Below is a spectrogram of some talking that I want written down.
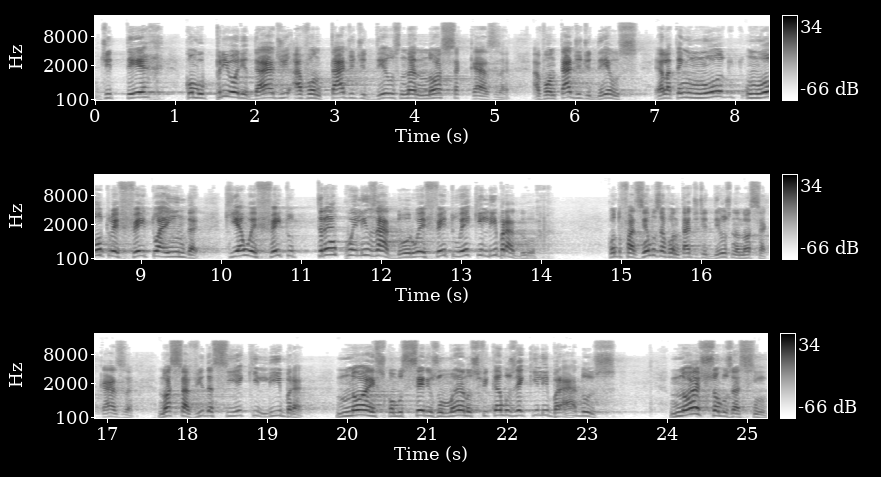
de ter como prioridade a vontade de Deus na nossa casa. A vontade de Deus, ela tem um outro, um outro efeito ainda, que é o efeito tranquilizador, o efeito equilibrador. Quando fazemos a vontade de Deus na nossa casa, nossa vida se equilibra. Nós, como seres humanos, ficamos equilibrados. Nós somos assim,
